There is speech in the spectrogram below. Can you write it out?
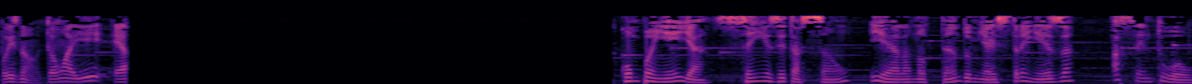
Pois não, então aí é Acompanhei-a sem hesitação e ela, notando minha estranheza, acentuou:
